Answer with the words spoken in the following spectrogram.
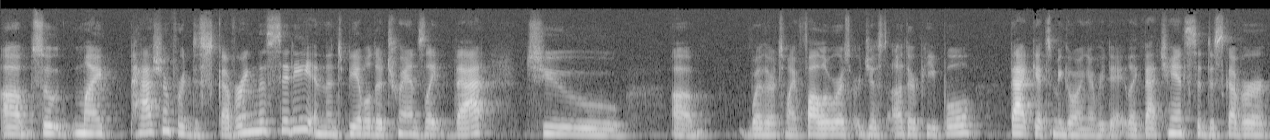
um, so my passion for discovering the city and then to be able to translate that to um, whether it's my followers or just other people, that gets me going every day. Like that chance to discover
